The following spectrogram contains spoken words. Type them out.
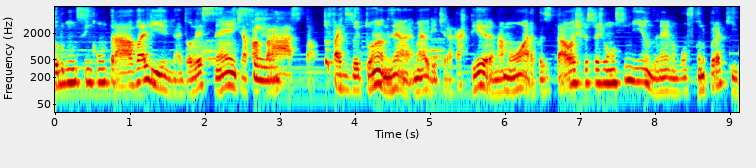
todo mundo se encontrava ali, adolescente, ia pra praça e tal. Tu faz 18 anos, né? A maioria tira carteira, namora, coisa e tal, as pessoas vão sumindo, né? Não vão ficando por aqui.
